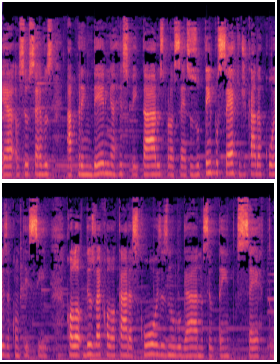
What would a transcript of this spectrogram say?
é os seus servos aprenderem a respeitar os processos, o tempo certo de cada coisa acontecer. Deus vai colocar as coisas no lugar, no seu tempo certo.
